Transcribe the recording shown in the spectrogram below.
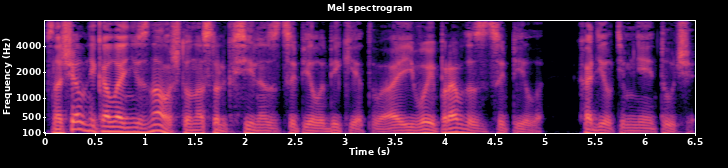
Сначала Николай не знал, что настолько сильно зацепило Бекетова, а его и правда зацепило. Ходил темнее тучи.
